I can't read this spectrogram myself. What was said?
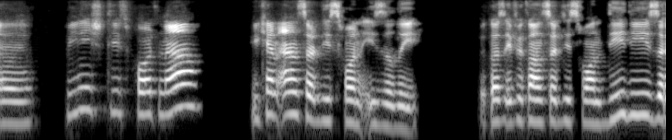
uh, finish this part now. You can answer this one easily because if you consider this one dd is a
